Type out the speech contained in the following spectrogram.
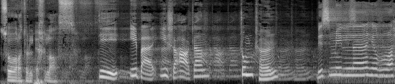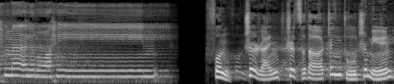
سورة الإخلاص 第一百一十二章，忠诚。 بسم الله الرحمن الرحيم 奉至仁至慈的真主之名，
